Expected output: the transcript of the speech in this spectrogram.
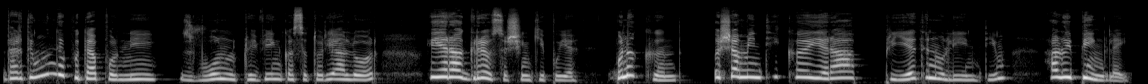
dar de unde putea porni zvonul privind căsătoria lor, îi era greu să-și închipuie, până când își aminti că era prietenul intim al lui Bingley,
